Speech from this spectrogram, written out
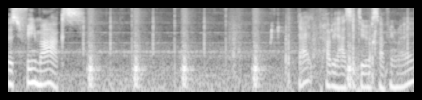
There's three marks. That probably has to do with something, right?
